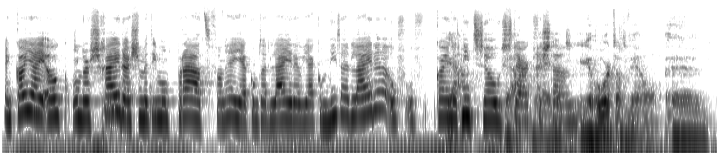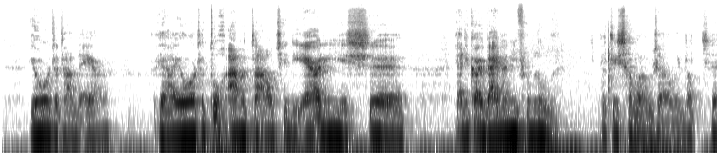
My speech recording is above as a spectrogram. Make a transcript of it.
En kan jij ook onderscheiden als je met iemand praat van hé, hey, jij komt uit Leiden of jij komt niet uit Leiden? Of, of kan je Ja. dat niet zo Ja, sterk nee, verstaan? dat- je hoort dat wel. Eh, je hoort het aan de R. Ja, je hoort het toch aan het taaltje. Die R die is, eh, ja, die kan je bijna niet verbloemen. Dat is gewoon zo. En dat, eh,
